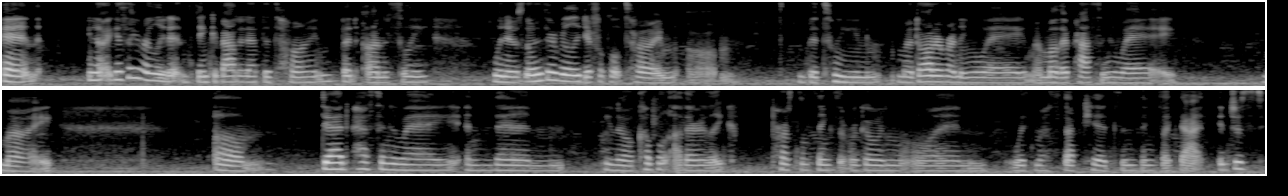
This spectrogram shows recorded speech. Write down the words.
And, you know, I guess I really didn't think about it at the time, but honestly, when I was going through a really difficult time, um, between my daughter running away, my mother passing away, my um, dad passing away, and then, you know, a couple other like personal things that were going on with my stepkids and things like that. It just,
